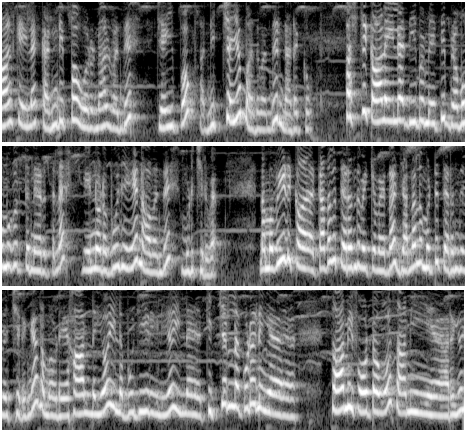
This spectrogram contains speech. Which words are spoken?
வாழ்க்கையில் கண்டிப்பாக ஒரு நாள் வந்து ஜெயிப்போம். நிச்சயம் அது வந்து நடக்கும். ஃபஸ்ட்டு காலையில் தீபம் ஏற்றி பிரம்ம முகூர்த்த நேரத்தில் என்னோடய பூஜையை நான் வந்து முடிச்சிருவேன். நம்ம வீடு க கதவு திறந்து வைக்க வேண்டாம். ஜன்னலை மட்டும் திறந்து வச்சுருங்க. நம்மளுடைய ஹால்லையோ இல்லை பூஜை இல்லை கிச்சனில் கூட நீங்கள் சாமி ஃபோட்டோவோ சாமி அறையோ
